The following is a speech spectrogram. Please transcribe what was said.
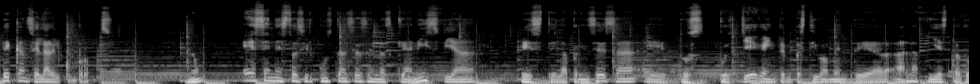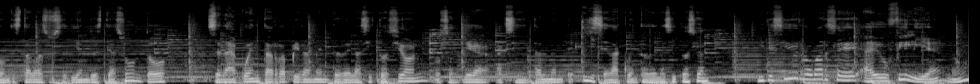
de cancelar el compromiso. ¿no? Es en estas circunstancias en las que Anisfia, este, la princesa, eh, pues, pues llega intempestivamente a, la fiesta donde estaba sucediendo este asunto, se da cuenta rápidamente de la situación, o sea, llega accidentalmente y se da cuenta de la situación, y decide robarse a Eufilia, ¿no?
